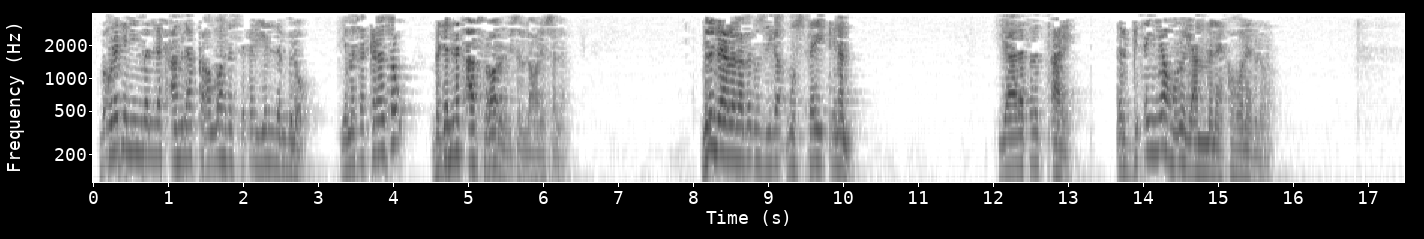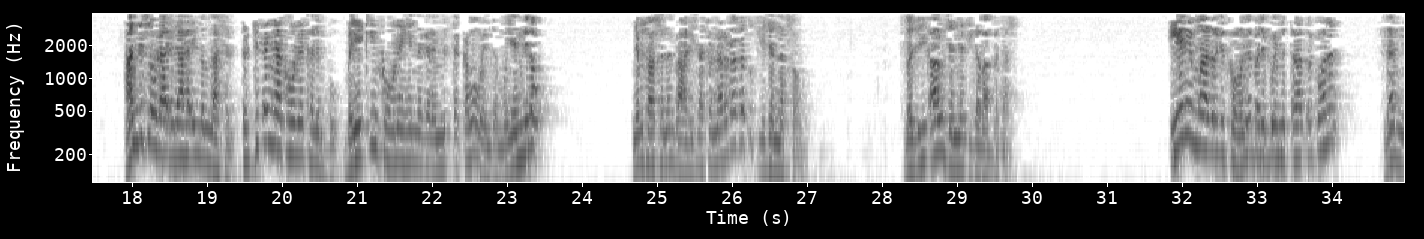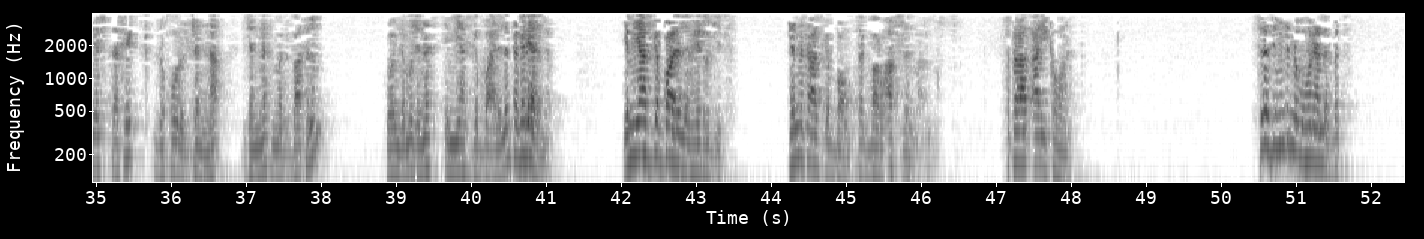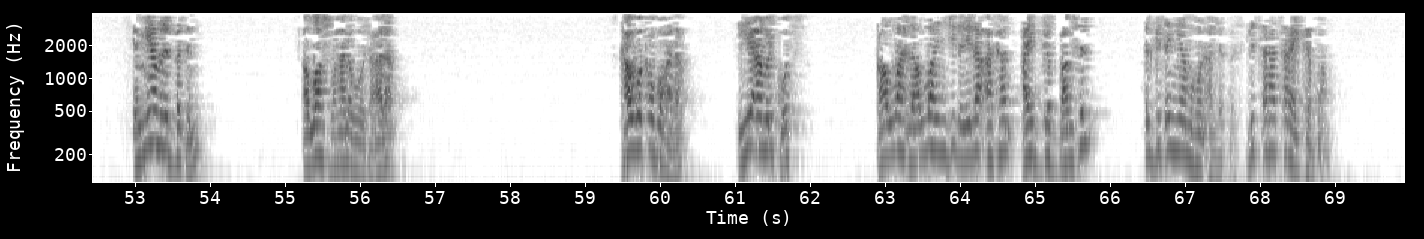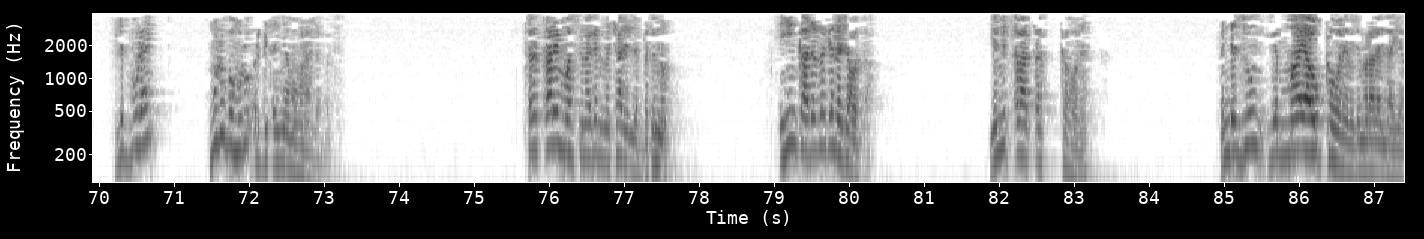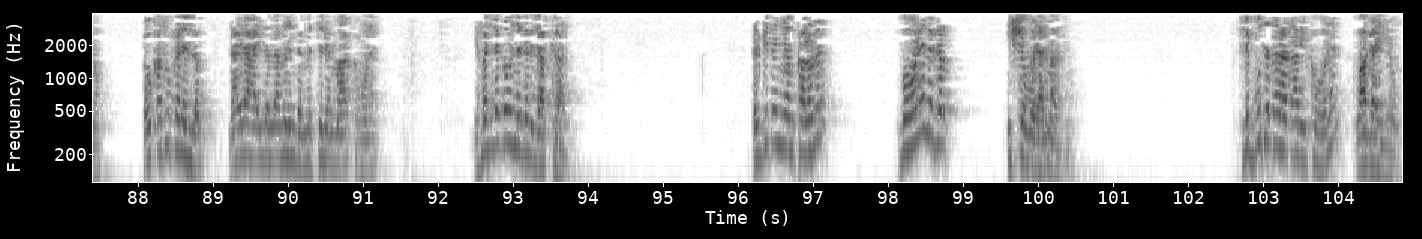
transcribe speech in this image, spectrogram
በእውነት የሚመለክ አምላክ ከአላህ በስተቀር የለም ብሎ የመሰከረን ሰው በጀነት አብስረዋል ነቢ ስለ ላሁ ወሰለም ምን እንዳያረጋገጡት እዚህ ጋር ሙስተይቅነን ያለ ጥርጣሬ እርግጠኛ ሆኖ ያመነ ከሆነ ብሎ ነው። አንድ ሰው ላኢላሃ ኢላላህ ስል እርግጠኛ ከሆነ ከልቡ በየቂን ከሆነ ይሄን ነገር የሚጠቀመው ወይም ደግሞ የሚለው ነቢ ስ ሰለም በሐዲሳቸው እንዳረጋገጡት የጀነት ሰው ነው። በዚህ ቃሉ ጀነት ይገባበታል። ይሄን የማያደርግ ከሆነ በልቡ የምጠራጥር ከሆነ ለም የስተፊቅ ድኹል ልጀና ጀነት መግባትንም ወይም ደግሞ ጀነት የሚያስገባ አይደለም ተገቢ አይደለም። የሚያስገባ አይደለም ይሄ ድርጊት። ጀነት አያስገባውም ተግባሩ አስልን ማለት ነው። ተጠራጣሪ ከሆነ። ስለዚህ ምንድን ነው መሆን ያለበት? የሚያምንበትን አላህ ስብሓነሁ ወተዓላ ካወቀው በኋላ ይሄ አምልኮት ከአላህ ለአላህ እንጂ ለሌላ አካል አይገባም ስል እርግጠኛ መሆን አለበት። ሊጠራጠር አይገባም። ልቡ ላይ ሙሉ በሙሉ እርግጠኛ መሆን አለበት። ጥርጣሬን ማስተናገድ መቻል የለበትም ነው። ይህን ካደረገ ነጃ ወጣ። የሚጠራጠር ከሆነ እንደዚሁም የማያውቅ ከሆነ መጀመሪያ ላይ እንዳየ ነው እውቀቱ ከሌለው ላኢላሃ ኢለላህ ምን እንደምትል የማያውቅ ከሆነ የፈለገውን ነገር ይዳክራል እርግጠኛም ካልሆነ በሆነ ነገር ይሸወዳል ማለት ነው። ልቡ ተጠራጣሪ ከሆነ ዋጋ የለውም።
